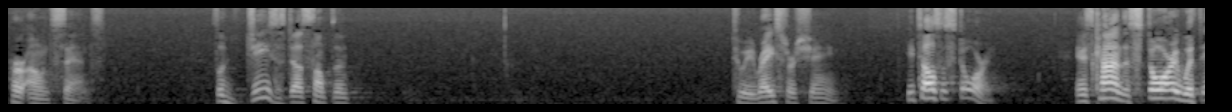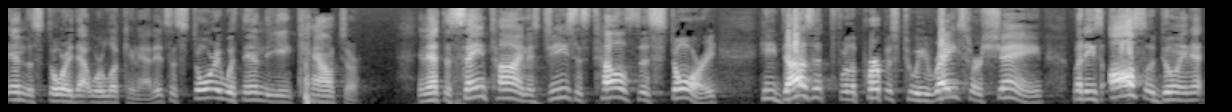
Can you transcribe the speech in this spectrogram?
her own sins. So Jesus does something to erase her shame. He tells a story. And it's kind of the story within the story that we're looking at. It's a story within the encounter. And at the same time, as Jesus tells this story, he does it for the purpose to erase her shame, but he's also doing it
